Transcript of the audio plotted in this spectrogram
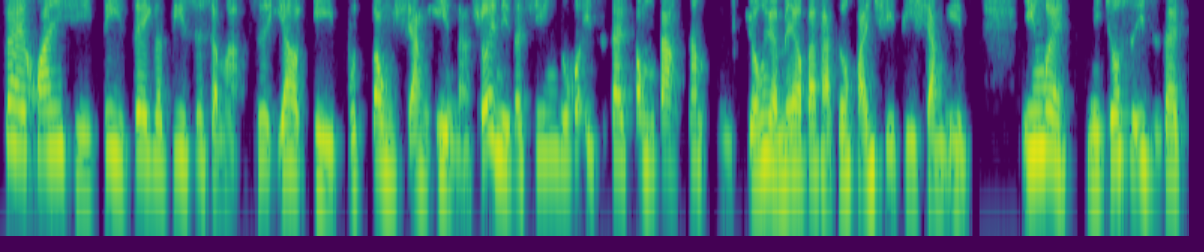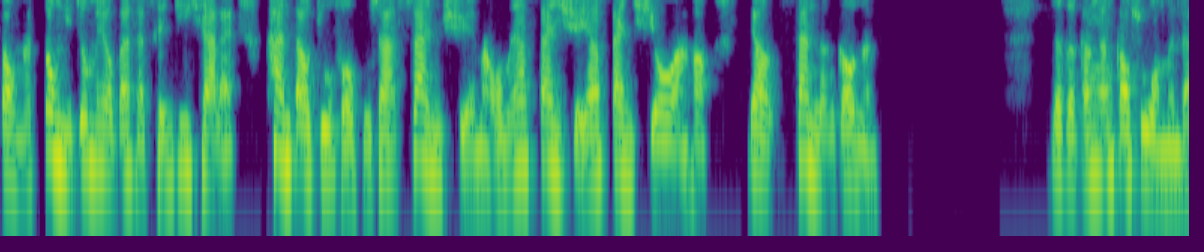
在欢喜地这个地是什么？是要以不动相应啊。所以你的心如果一直在动荡，那你永远没有办法跟欢喜地相应，因为你就是一直在动啊，动你就没有办法沉静下来，看到诸佛菩萨善学嘛。我们要善学，要善修啊，哈，要善能够呢。这个刚刚告诉我们的，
